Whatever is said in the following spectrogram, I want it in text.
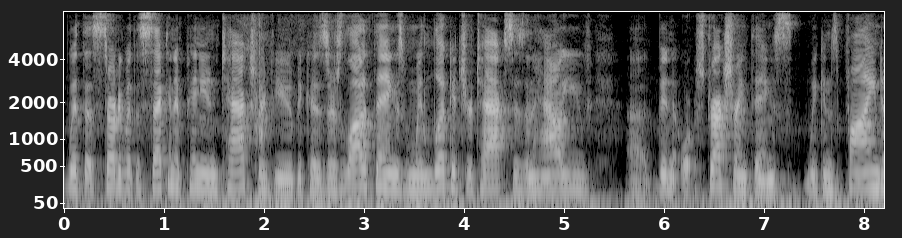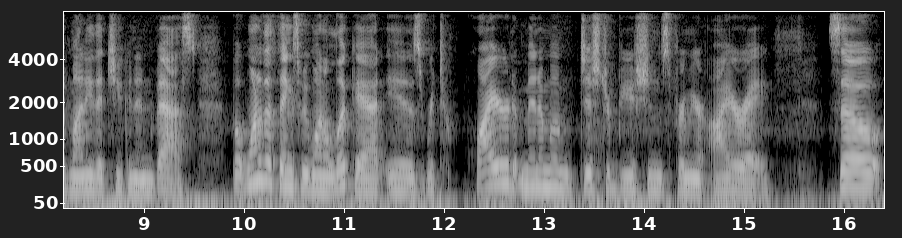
with the starting with the second opinion tax review because there's a lot of things when we look at your taxes and how you've uh, been structuring things we can find money that you can invest. But one of the things we want to look at is required minimum distributions from your ira so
